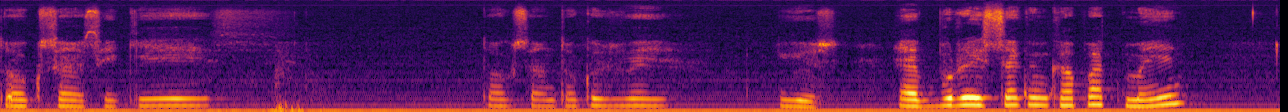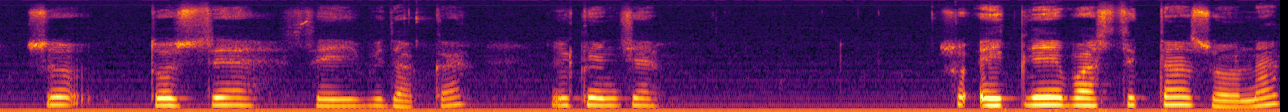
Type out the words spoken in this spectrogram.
98 99 ve 100. He, burayı sakın kapatmayın. Şu dosya şey bir dakika. İlk önce şu ekleye bastıktan sonra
